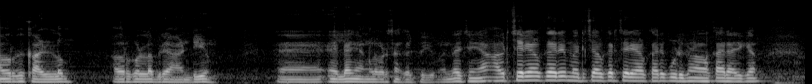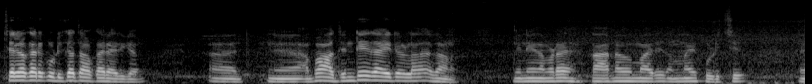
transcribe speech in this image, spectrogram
അവർക്ക് കള്ളും അവർക്കുള്ള ബ്രാൻഡിയും എല്ലാം ഞങ്ങൾ അവിടെ സങ്കല്പിക്കും എന്താ വെച്ച് കഴിഞ്ഞാൽ അവർ ചില ആൾക്കാർ മരിച്ച ആൾക്കാർ ചില ആൾക്കാർ കുടിക്കുന്ന ആൾക്കാരായിരിക്കാം. ചില ആൾക്കാർ കുടിക്കാത്ത ആൾക്കാരായിരിക്കാം. അപ്പോൾ അതിന്റേതായിട്ടുള്ള ഇതാണ്. പിന്നെ നമ്മുടെ കാരണവന്മാർ നന്നായി കുടിച്ച് ആ,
